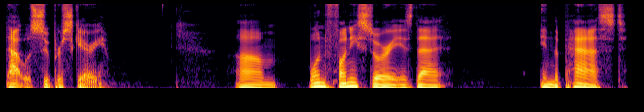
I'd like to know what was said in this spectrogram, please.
That was super scary. Um, one funny story is that in the past,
